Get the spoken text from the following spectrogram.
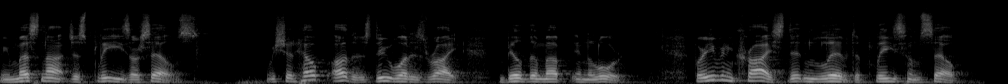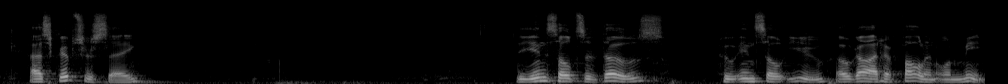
We must not just please ourselves. We should help others do what is right." build them up in the Lord. For even Christ didn't live to please himself. As scriptures say, the insults of those who insult you, O God, have fallen on me.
